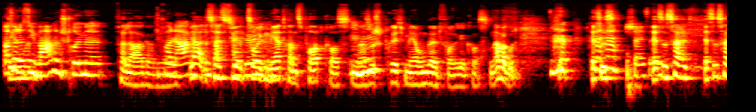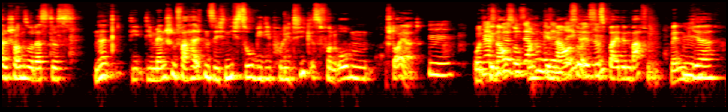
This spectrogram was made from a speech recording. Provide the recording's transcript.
Außer, dass die Warenströme verlagern. Ja. Verlagern ja, das heißt, wir erhöhen. erzeugen mehr Transportkosten, Mhm. also sprich mehr Umweltfolgekosten. Aber gut. Es ist, Scheiße. es ist halt, es ist halt schon so, dass das, ne, die, die Menschen verhalten sich nicht so, wie die Politik es von oben steuert. Mhm. Und ist genauso, und genauso Regeln, ist ne? es bei den Waffen. Wenn Mhm. wir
